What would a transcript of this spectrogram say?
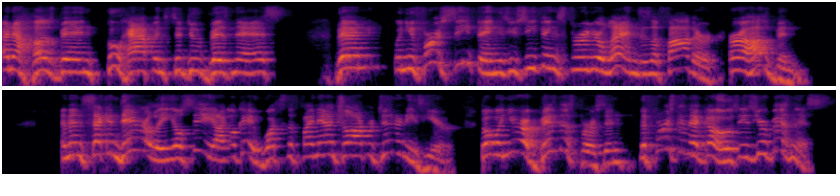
and a husband who happens to do business, then when you first see things, you see things through your lens as a father or a husband. And then secondarily, you'll see like, okay, what's the financial opportunities here? But when you're a business person, the first thing that goes is your business.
